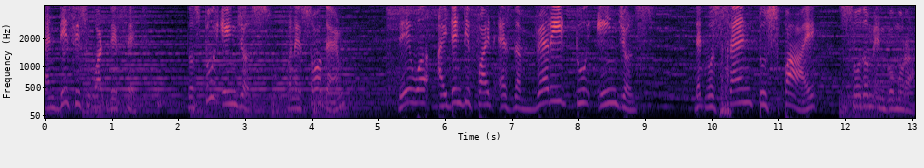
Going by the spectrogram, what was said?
And this is what they said. Those two angels, when I saw them, they were identified as the very two angels that were sent to spy Sodom and Gomorrah.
